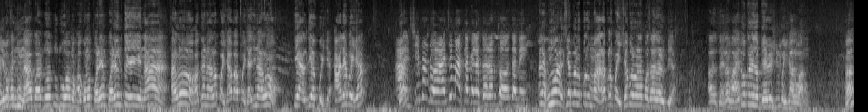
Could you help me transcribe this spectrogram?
એ વખત હું ના પાડતો તું તું આમ હગોમાં પડે પડે ને તો એ ના હાલો હગન હાલો પૈસા પૈસાજી ના હાલો તે હાલ દે પૈસા આલે પૈસા આવશે પણ ડોહા છે આટલા પેલા ગરમ થો તમે. અરે હું આલસી પણ પેલો મારા પેલા પૈસા બોલવાના પચાસ હજાર રૂપિયા. આ જયલા વાયદો કરે છે બે વેચીને પૈસા આલવાનો. હા?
